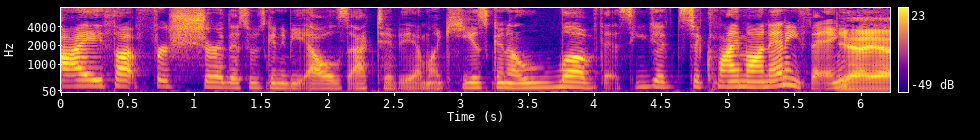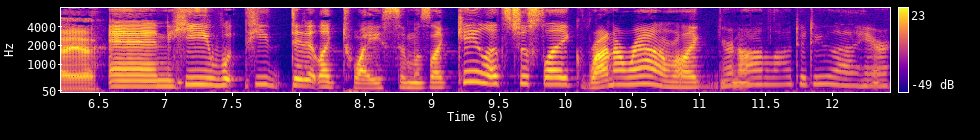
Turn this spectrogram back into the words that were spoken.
i thought for sure this was going to be elle's activity i'm like he is going to love this he gets to climb on anything Yeah, yeah, yeah. and he w- he did it like twice and was like, "Okay, let's just like run around." And we're like, "You're not allowed to do that here."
